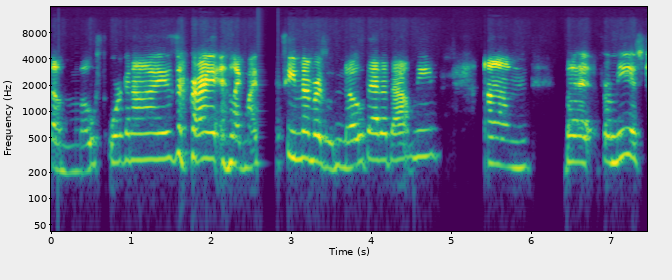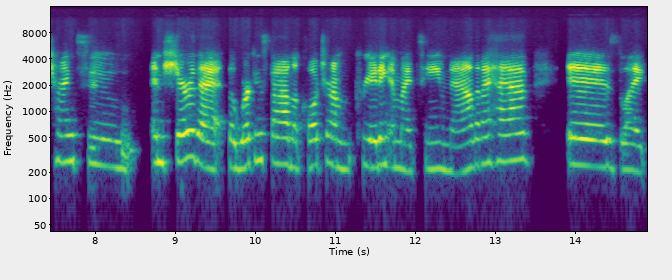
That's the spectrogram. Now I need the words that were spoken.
the most organized, right? And like my team members would know that about me. Um, but for me, it's trying to ensure that the working style and the culture I'm creating in my team now that I have is like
